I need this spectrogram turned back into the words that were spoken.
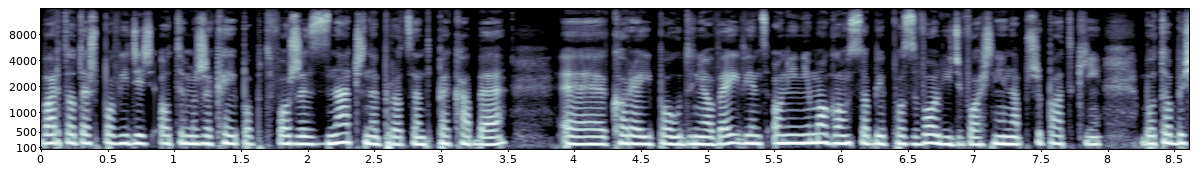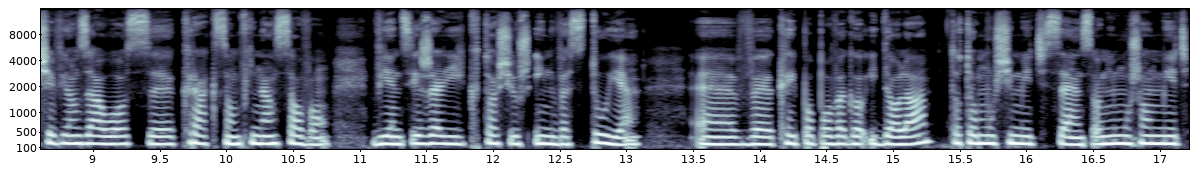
Warto też powiedzieć o tym, że K-pop tworzy znaczny procent PKB e, Korei Południowej, więc oni nie mogą sobie pozwolić właśnie na przypadki, bo to by się wiązało z kraksą finansową. Więc jeżeli ktoś już inwestuje e, w K-popowego idola, to to musi mieć sens. Oni muszą mieć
